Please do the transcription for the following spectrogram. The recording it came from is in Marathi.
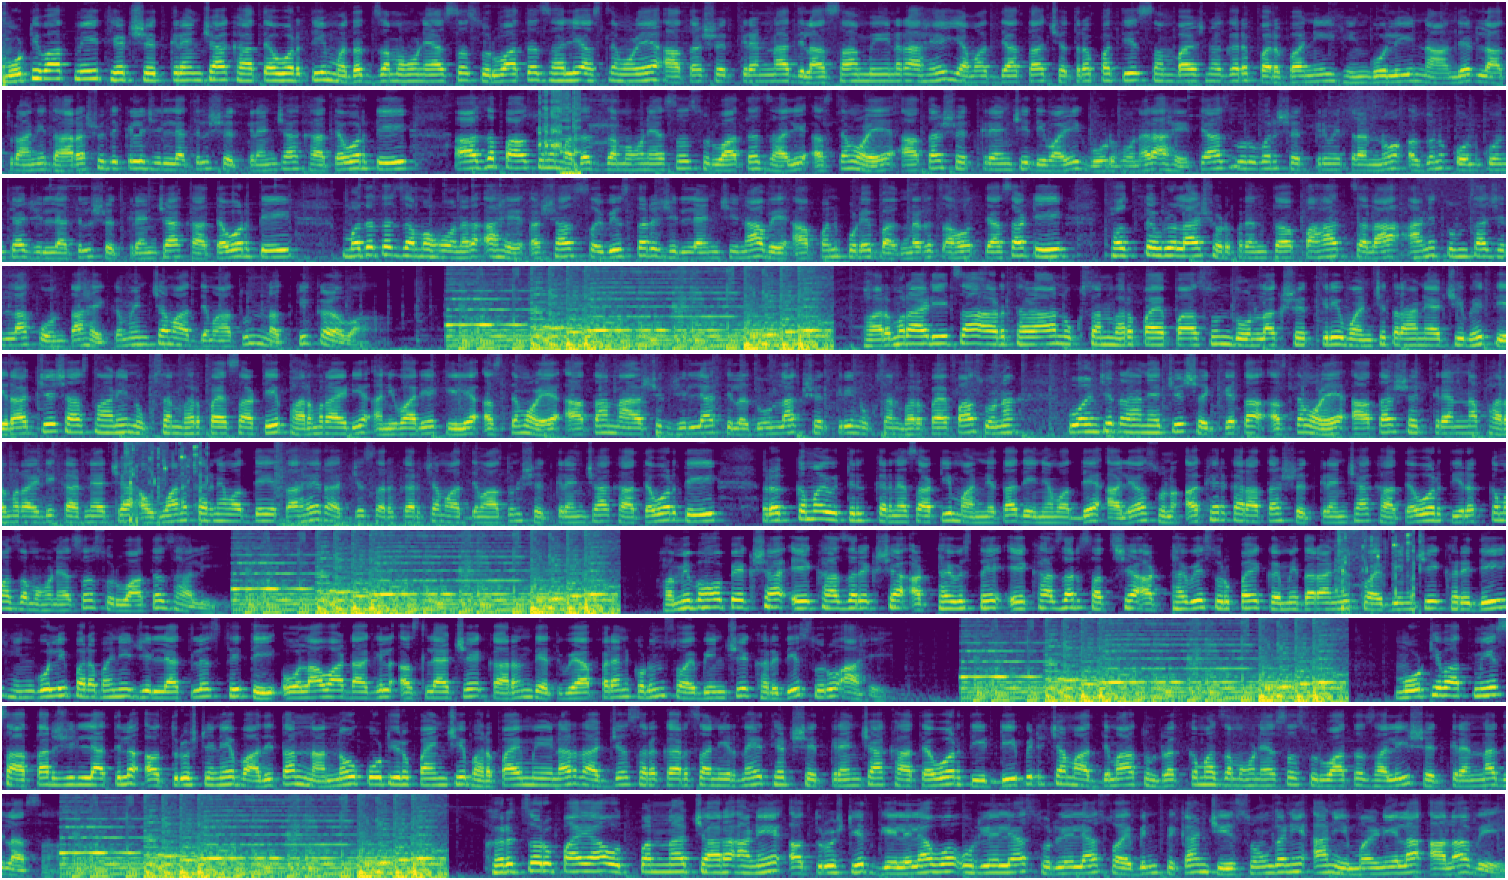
मोठी बातमी थेट शेतकऱ्यांच्या खात्यावरती मदत जमा होण्यास सुरुवात झाली असल्यामुळे आता शेतकऱ्यांना दिलासा मिळणार आहे. यामध्ये आता छत्रपती संभाजनगर परभणी हिंगोली नांदेड लातूर आणि धाराशिव देखील जिल्ह्यातील शेतकऱ्यांच्या खात्यावरती आजपासून मदत जमा होण्यास सुरुवात झाली असल्यामुळे आता शेतकऱ्यांची दिवाळी गोड होणार आहे. त्याचबरोबर शेतकरी मित्रांनो अजून कोणकोणत्या जिल्ह्यातील शेतकऱ्यांच्या खात्यावरती मदत जमा होणार आहे अशा सविस्तर जिल्ह्यांची नावे आपण पुढे बघणारच आहोत. त्यासाठी फक्त व्हिडिओला शेवटपर्यंत पाहत चला आणि तुमचा जिल्हा कोणता आहे? कमेंटच्या माध्यमातून नक्की कळवा. फार्मर आयडीचा अडथळा नुकसान भरपाईपासून दोन लाख शेतकरी वंचित राहण्याची भीती. राज्य शासनाने नुकसान भरपाईसाठी फार्मर आयडी अनिवार्य केली असल्यामुळे आता नाशिक जिल्ह्यातील दोन लाख शेतकरी नुकसान भरपाईपासून वंचित राहण्याची शक्यता असल्यामुळे आता शेतकऱ्यांना फार्मर आयडी काढण्याचे आव्हान करण्यामध्ये येत आहे. राज्य सरकारच्या माध्यमातून शेतकऱ्यांच्या खात्यावरती रक्कम वितरित करण्यासाठी मान्यता देण्यामध्ये आली असून अखेरकार आता शेतकऱ्यांच्या खात्यावरती रक्कम जमा होण्यास सुरुवात झाली. हमीभावापेक्षा एक हजार एकशे अठ्ठावीस ते एक हजार सातशे अठ्ठावीस रुपये कमी दराने सोयाबीनची खरेदी हिंगोली परभणी जिल्ह्यातील स्थिती ओलावा डागील असल्याचे कारण देत व्यापाऱ्यांकडून सोयाबीनची खरेदी सुरू आहे. मोठी बातमी सातारा जिल्ह्यातील अतृष्टीने बाधितांना नऊ कोटी रुपयांची भरपाई मिळणार राज्य सरकारचा निर्णय थेट शेतकऱ्यांच्या खात्यावरती डीबीटीच्या माध्यमातून रक्कम जमा होण्यास सुरुवात झाली शेतकऱ्यांना दिलासा. खर्च रुपया उत्पन्न चार आणि अतृष्टीत गेलेल्या व उरलेल्या सुरलेल्या सोयाबीन पिकांची सोंगणी आणि मळणीला आलावे.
